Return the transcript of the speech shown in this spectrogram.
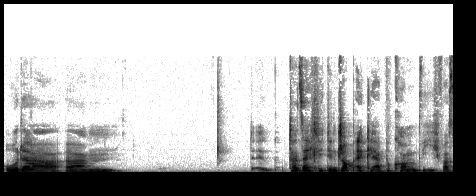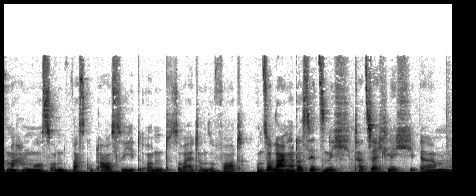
oder ähm, tatsächlich den Job erklärt bekommen, wie ich was machen muss und was gut aussieht und so weiter und so fort. Und solange das jetzt nicht tatsächlich ähm,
